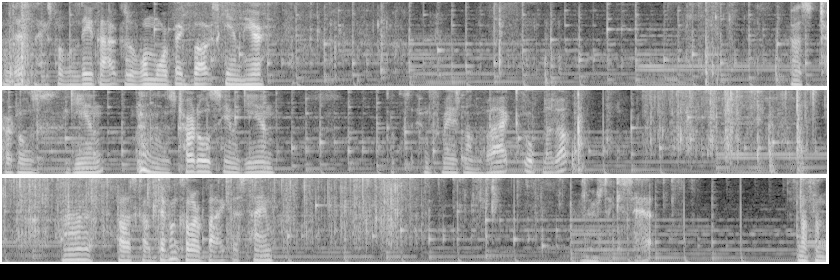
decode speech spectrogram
Well, this next, but we'll leave that because we have one more big box game here. That's Turtles again. There's Turtles, same again. Got this information on the back. Open it up. Well, it's got a different colour back this time. And there's the cassette. Nothing,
